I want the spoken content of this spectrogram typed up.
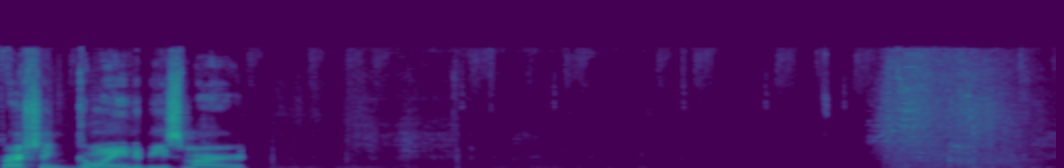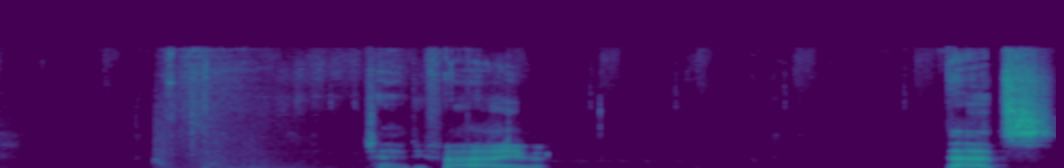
We're actually going to be smart. Seventy-five. That's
